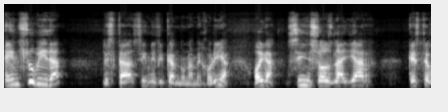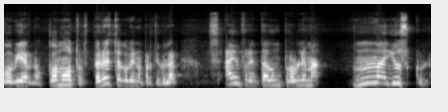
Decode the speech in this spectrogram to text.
en su vida le está significando una mejoría. Oiga, sin soslayar que este gobierno, como otros, pero este gobierno en particular, ha enfrentado un problema mayúsculo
